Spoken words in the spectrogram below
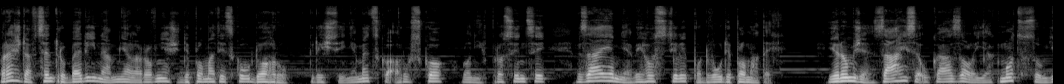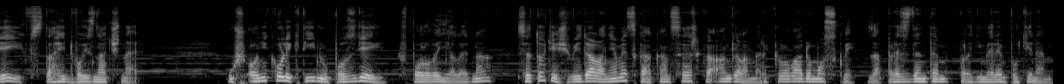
Vražda v centru Berlína měla rovněž diplomatickou dohru, když si Německo a Rusko loni v prosinci vzájemně vyhostili po dvou diplomatech. Jenomže záhy se ukázalo, jak moc jsou jejich vztahy dvojznačné. Už o několik týdnů později, v polovině ledna, se totiž vydala německá kancléřka Angela Merkelová do Moskvy za prezidentem Vladimirem Putinem.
